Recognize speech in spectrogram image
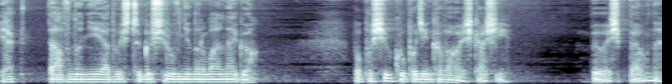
Jak dawno nie jadłeś czegoś równie normalnego. Po posiłku podziękowałeś Kasi. Byłeś pełny.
